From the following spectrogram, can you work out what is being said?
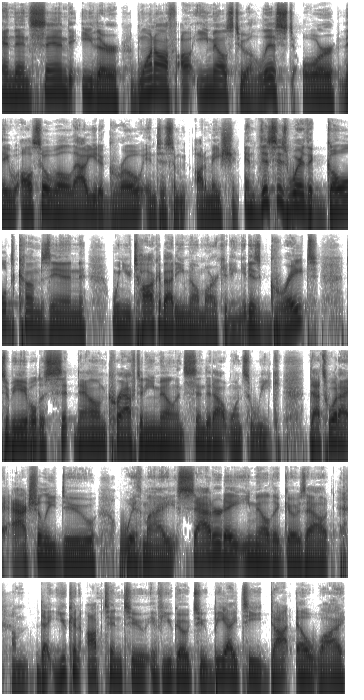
and then send either one off emails to a list or they also will allow you to grow into some automation. And this is where the gold comes in when you talk about email marketing. It is great to be able to sit down, craft an email, and send it out once a week. That's what I actually do with my Saturday email that goes out um, that you can opt into if you go to bit.ly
